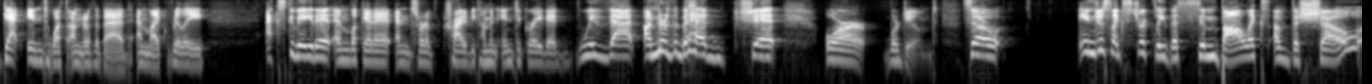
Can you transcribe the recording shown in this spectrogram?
get into what's under the bed and like really excavate it and look at it and sort of try to become an integrated with that under the bed shit or we're doomed. So in just like strictly the symbolics of the show,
